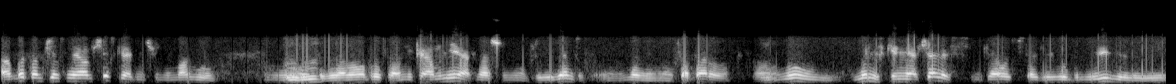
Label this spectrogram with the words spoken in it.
Об этом, честно, я вообще сказать ничего не могу. Вот, это вопрос а не ко мне, а к нашему президенту Монину Сатарову. Ну, мы ни с кем не общались, никого специалистов клуба не видели,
